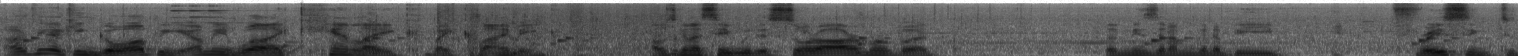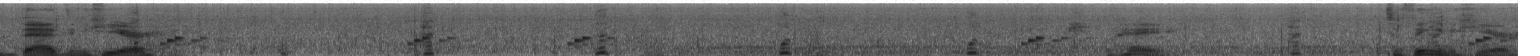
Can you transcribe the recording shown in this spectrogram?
I don't think I can go up. I mean, well, I can like by climbing. I was gonna say with the sword armor, but that means that I'm gonna be freezing to death in here. Hey, it's a thing in here.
